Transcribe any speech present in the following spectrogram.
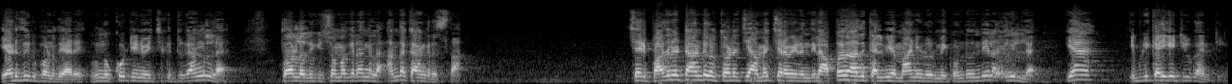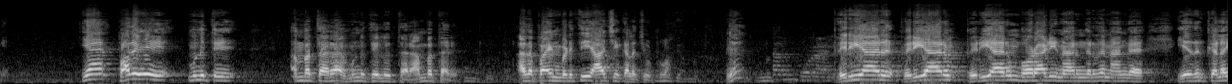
எடுத்துக்கிட்டு போனது யாரு? இவங்க கூட்டணி வச்சுக்கிட்டு இருக்காங்கல்ல? தோல்ல தூக்கி சுமக்கிறாங்கல்ல? அந்த காங்கிரஸ் தான். சரி பதினெட்டு ஆண்டுகள் தொடர்ச்சி அமைச்சரவை இருந்தீங்களா? அப்பவே அது கல்வியை மாநில உரிமை கொண்டு வந்தீங்களா? இல்ல. ஏன்? இப்படி கை கட்டி உட்காந்துட்டீங்க ஏன்? பதவி முன்னூத்தி ஐம்பத்தாறா? முன்னூத்தி எழுபத்தாறு ஐம்பத்தாறு. அதை பயன்படுத்தி ஆட்சியை கலைச்சு விட்டுருவோம். பெரியாரு பெரியாரும் பெரியாரும் போராடினாருங்கிறத நாங்க எதிர்க்கல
